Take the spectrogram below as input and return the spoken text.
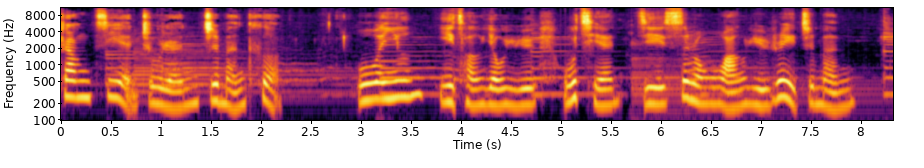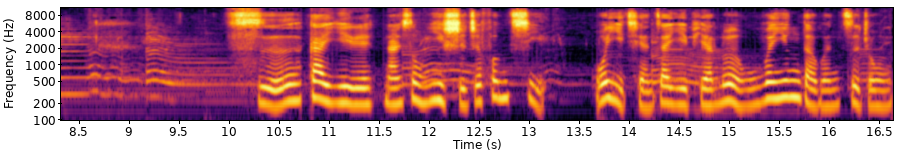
张建诸人之门客，吴文英亦曾游于吴乾及思荣王宇瑞之门。此盖以南宋一时之风气。我以前在一篇论吴文英的文字中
